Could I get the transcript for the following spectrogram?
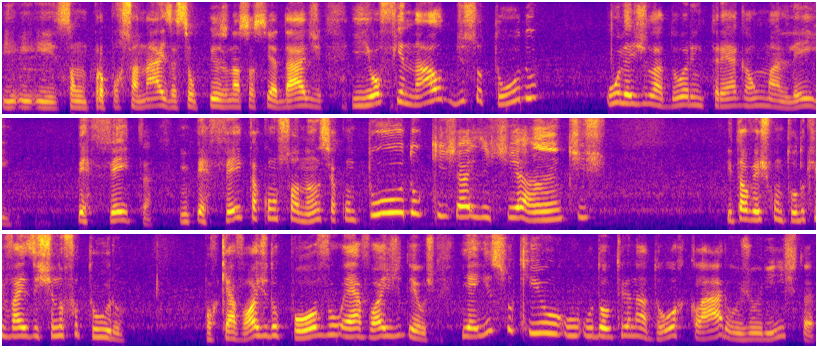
e, e, e são proporcionais a seu peso na sociedade. E ao final disso tudo, o legislador entrega uma lei perfeita em perfeita consonância com tudo que já existia antes e talvez com tudo que vai existir no futuro. Porque a voz do povo é a voz de Deus. E é isso que o, o, o doutrinador, claro, o jurista,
